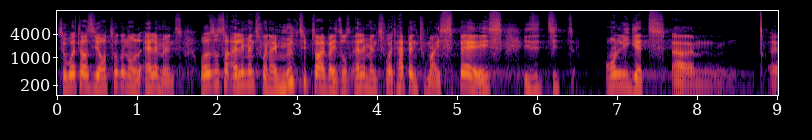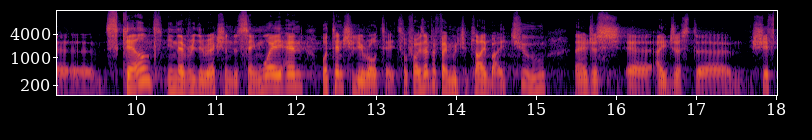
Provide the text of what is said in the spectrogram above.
So what are the orthogonal elements? Well, those are elements when I multiply by those elements, what happened to my space is that it only gets um, uh, scaled in every direction the same way and potentially rotate. So for example, if I multiply by 2, then I just, uh, I just uh, shift,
